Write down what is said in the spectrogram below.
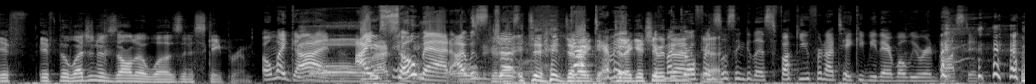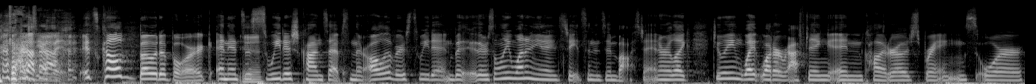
If if the Legend of Zelda was an escape room, Oh my god. Oh, I'm that's so mad. I was good. did just I did, did God I damn it. did I get you if with my that? girlfriend's Yeah. listening to this, fuck you for not taking me there while we were in Boston. God damn it. It's called Boda Borg, and it's Yeah. a Swedish concept, and they're all over Sweden, but there's only one in the United States, and it's in Boston. Or like doing whitewater rafting in Colorado Springs, or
